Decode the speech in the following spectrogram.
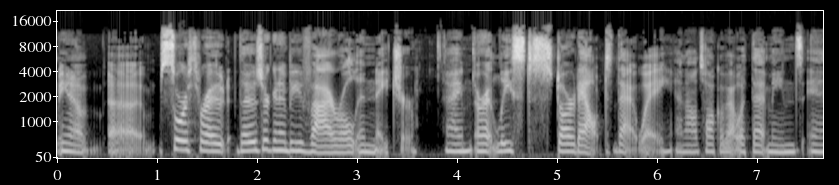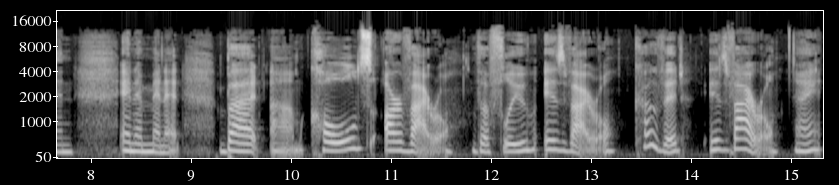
you know, uh, sore throat, those are going to be viral in nature. Okay? Or at least start out that way, and I'll talk about what that means in in a minute. But um, colds are viral. The flu is viral. COVID is viral. Okay?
